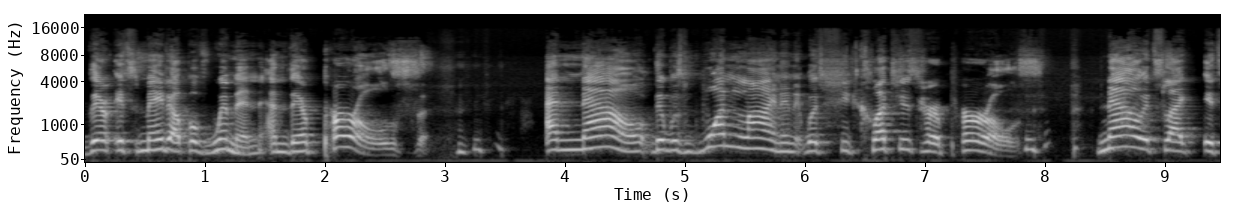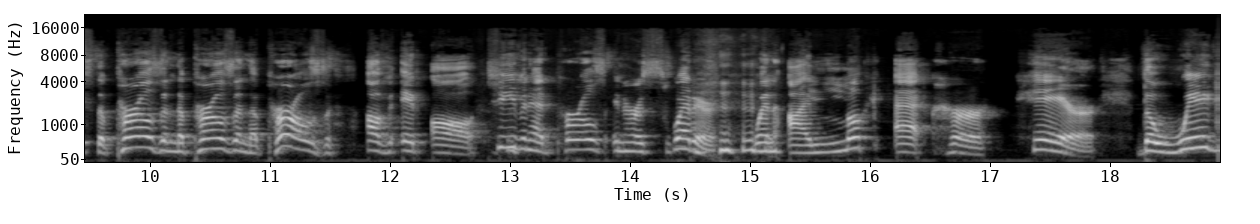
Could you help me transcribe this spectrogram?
there it's made up of women and they're pearls. and now there was one line and it was she clutches her pearls. now it's like it's the pearls and the pearls and the pearls of it all. She even had pearls in her sweater. when I look at her hair, the wig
